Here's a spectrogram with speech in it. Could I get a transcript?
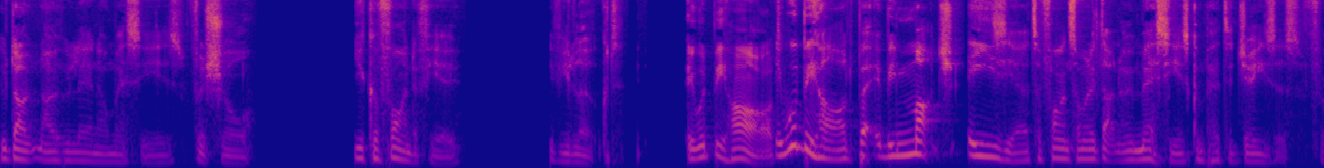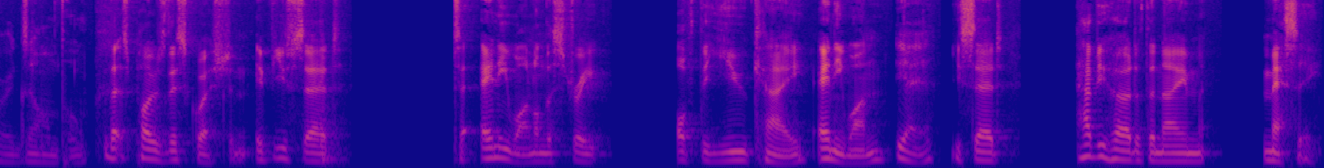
who don't know who Lionel Messi is, for sure. You could find a few if you looked. It would be hard. It would be hard, but it'd be much easier to find someone who don't know who Messi is compared to Jesus, for example. Let's pose this question. If you said to anyone on the street of the UK, anyone, Yeah. you said, Have you heard of the name Messi?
